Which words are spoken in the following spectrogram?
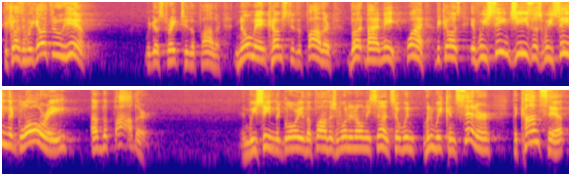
Because if we go through Him, we go straight to the Father. No man comes to the Father but by me. Why? Because if we've seen Jesus, we've seen the glory of the Father. And we've seen the glory of the Father's one and only Son. So when, when we consider the concept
